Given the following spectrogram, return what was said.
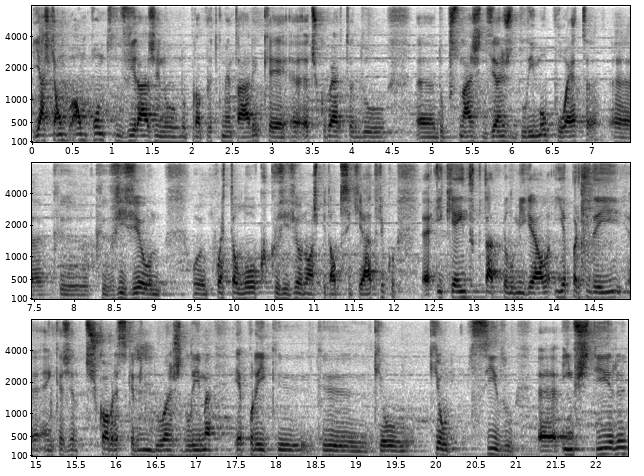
E acho que há um, há um ponto de viragem no, no, próprio documentário, que é a, a descoberta do, uh, do personagem de Anjo de Lima, o poeta uh, que, que, viveu, o poeta louco que viveu no hospital psiquiátrico uh, e que é interpretado pelo Miguel. E a partir daí, em que a gente descobre esse caminho do Anjo de Lima, é por aí que, que, que eu, que eu decido investir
